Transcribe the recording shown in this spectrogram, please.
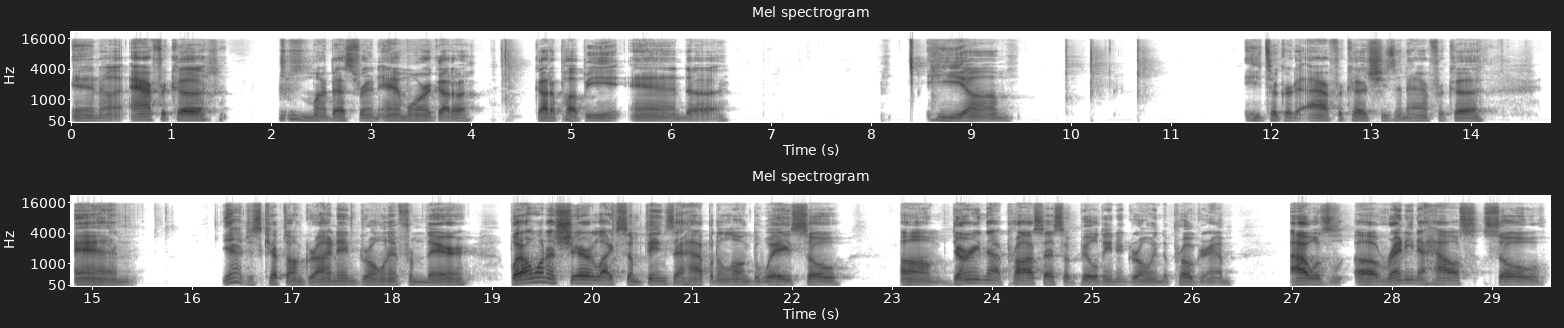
in uh, africa my best friend amor got a got a puppy and uh he um he took her to Africa. She's in Africa. And yeah, just kept on grinding, growing it from there. But I want to share like some things that happened along the way. So um during that process of building and growing the program, I was uh renting a house. So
